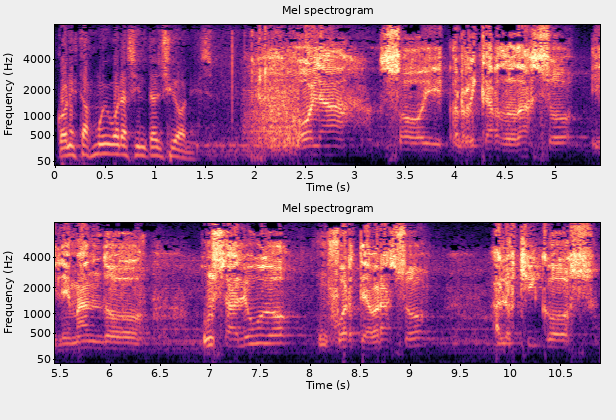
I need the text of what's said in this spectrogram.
con estas muy buenas intenciones. Hola, soy Ricardo Dazo y le mando un saludo, un fuerte abrazo a los chicos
